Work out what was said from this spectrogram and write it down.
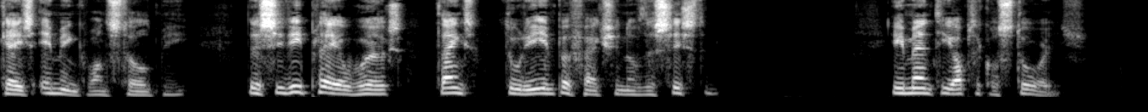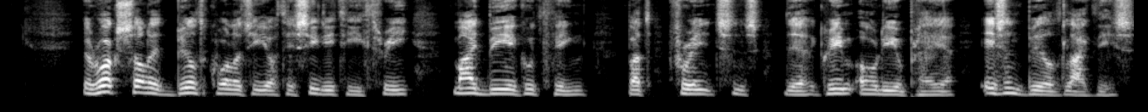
Kees Immink once told me, the CD player works thanks to the imperfection of the system. He meant the optical storage. The rock solid build quality of the CDT3 might be a good thing but for instance the Grimm audio player isn't built like this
